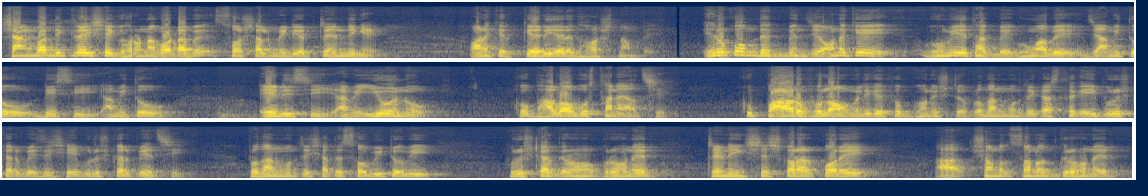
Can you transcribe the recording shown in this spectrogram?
সাংবাদিকরাই সেই ঘটনা ঘটাবে। সোশ্যাল মিডিয়ার ট্রেন্ডিংয়ে অনেকের ক্যারিয়ারে ধস নামবে। এরকম দেখবেন যে অনেকে ঘুমিয়ে থাকবে, ঘুমাবে যে আমি তো ডিসি আমি তো এডিসি আমি ইউএনও খুব ভালো অবস্থানে আছি। খুব পাওয়ারফুল আওয়ামী লীগের খুব ঘনিষ্ঠ প্রধানমন্ত্রীর কাছ থেকে এই পুরস্কার পেয়েছি, সেই পুরস্কার পেয়েছি। প্রধানমন্ত্রীর সাথে ছবি টবি পুরস্কার গ্রহণ- গ্রহণের ট্রেনিং শেষ করার পরে সনদ সনদ গ্রহণের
